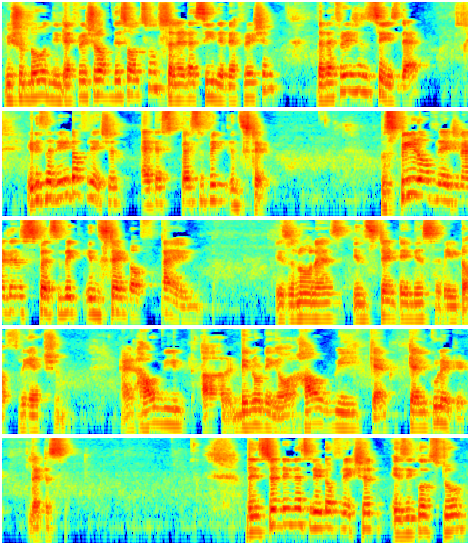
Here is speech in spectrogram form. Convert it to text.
we should know the definition of this also. So let us see the definition. The definition says that it is the rate of reaction at a specific instant. The speed of reaction at a specific instant of time is known as instantaneous rate of reaction. And how we are denoting or how we can calculate it let us see. The instantaneous rate of reaction is equals to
